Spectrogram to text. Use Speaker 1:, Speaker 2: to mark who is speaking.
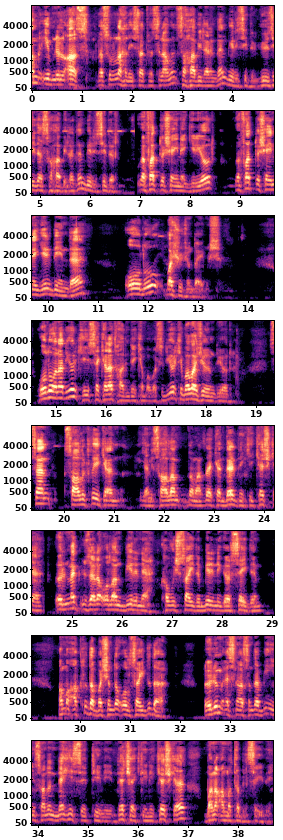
Speaker 1: Amr İbnül As Resulullah Aleyhisselatü Vesselam'ın sahabilerinden birisidir. Güzide sahabilerden birisidir. Vefat döşeğine giriyor. Vefat döşeğine girdiğinde oğlu başucundaymış. Oğlu ona diyor ki sekerat halindeyken babası diyor ki babacığım diyor sen sağlıklıyken yani sağlam zamandayken derdin ki keşke ölmek üzere olan birine kavuşsaydım, birini görseydim. Ama aklı da başında olsaydı da ölüm esnasında bir insanın ne hissettiğini, ne çektiğini keşke bana anlatabilseydi.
